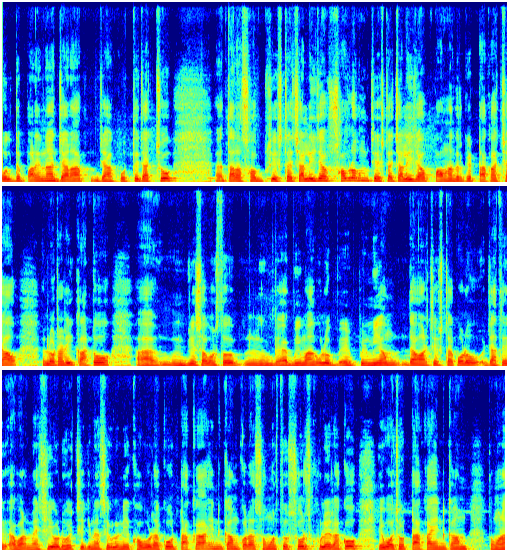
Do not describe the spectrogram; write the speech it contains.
বলতে পারে না। যারা যা করতে যাচ্ছ তারা সব চেষ্টা চালিয়ে যাও, সব রকম চেষ্টা চালিয়ে যাও। পাওনাদেরকে টাকা চাও, লটারি কাটো যে সমস্ত বিমাগুলো প্রিমিয়াম দেওয়ার চেষ্টা করো, যাতে আবার ম্যাচিওর্ড হচ্ছে কিনা সেগুলো নিয়ে খবর রাখো। টাকা ইনকাম করার সমস্ত সোর্স খুলে রাখো। এবছর টাকা ইনকাম তোমরা,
